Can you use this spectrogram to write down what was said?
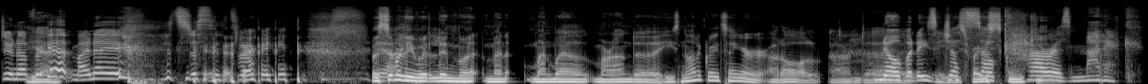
Do not Yeah. forget my name. It's just, it's very. But Yeah. similarly with Lin Manuel Miranda, he's not a great singer at all, and uh, no, but he's, just very so squeaky. charismatic.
